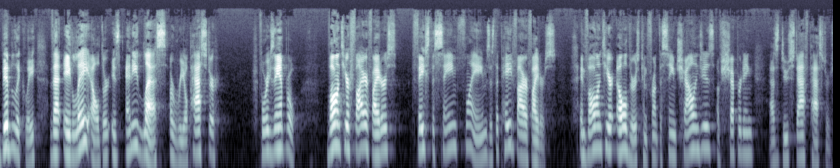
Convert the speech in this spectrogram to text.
biblically that a lay elder is any less a real pastor. For example, volunteer firefighters face the same flames as the paid firefighters, and volunteer elders confront the same challenges of shepherding as do staff pastors.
